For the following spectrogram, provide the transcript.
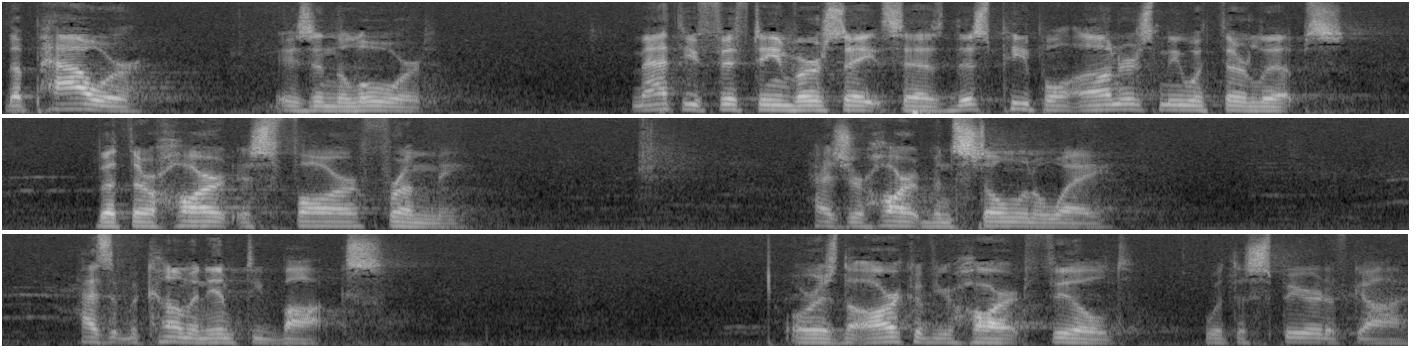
The power is in the Lord. Matthew 15, verse 8 says, This people honors me with their lips, but their heart is far from me. Has your heart been stolen away? Has it become an empty box? Or is the ark of your heart filled with the Spirit of God?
